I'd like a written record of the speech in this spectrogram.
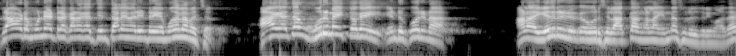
திராவிட முன்னேற்ற கழகத்தின் தலைவர் இன்றைய முதலமைச்சர். ஆகத்தான் உரிமை தொகை என்று கூறினார் ஆனால் எதிர்க்க இருக்க ஒரு சில அக்காங்கெல்லாம் என்ன சொல்லுது தெரியுமா அதை?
